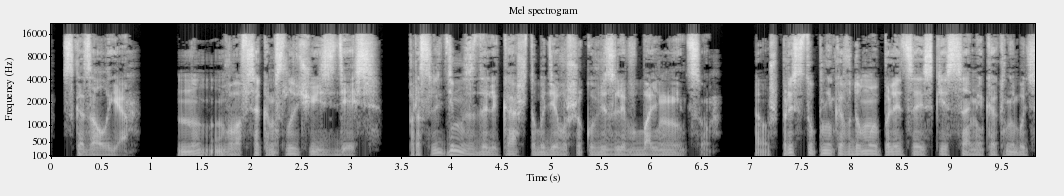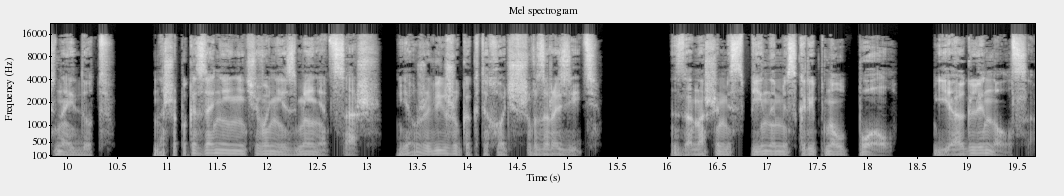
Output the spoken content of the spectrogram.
— сказал я. «Ну, во всяком случае, здесь. Проследим издалека, чтобы девушек увезли в больницу. А уж преступников, думаю, полицейские сами как-нибудь найдут. Наши показания ничего не изменят, Саш. Я уже вижу, как ты хочешь возразить». За нашими спинами скрипнул пол. Я оглянулся.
